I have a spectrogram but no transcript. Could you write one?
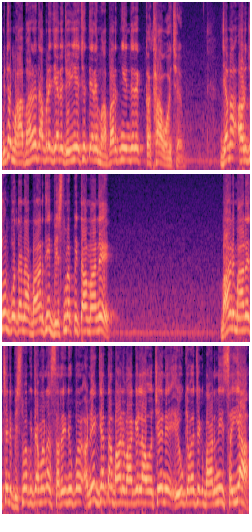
મિત્રો, મહાભારત આપણે જ્યારે જોઈએ છીએ ત્યારે મહાભારતની અંદર એક કથા હોય છે. જેમાં અર્જુન પોતાના બાણથી ભીષ્મ પિતામાને બાણ મારે છે ને ભીષ્મ પિતામાના શરીર ઉપર અનેક જાતના બાણ વાગેલા હોય છે ને એવું કહેવાય છે કે બાણની સૈયા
